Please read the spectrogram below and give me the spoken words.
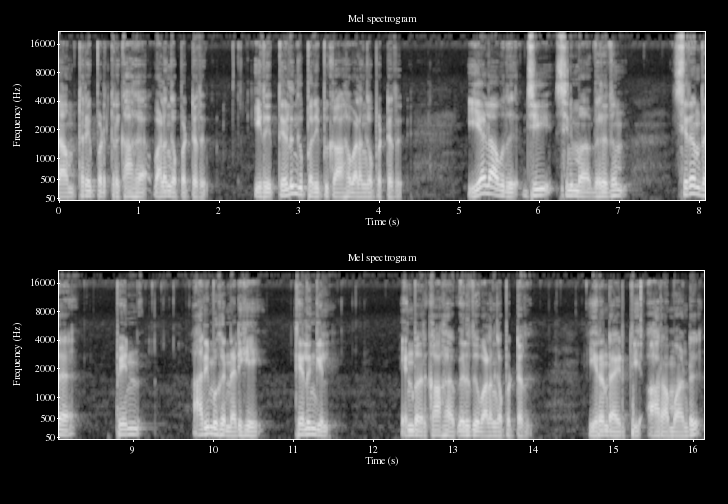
நாம் திரைப்படத்திற்காக வழங்கப்பட்டது. இது தெலுங்கு பதிப்புக்காக வழங்கப்பட்டது. ஏழாவது ஜி சினிமா விருதும் சிறந்த பெண் அறிமுக நடிகை தெலுங்கில் என்பதற்காக விருது வழங்கப்பட்டது. இரண்டாயிரத்தி ஆறாம் ஆண்டு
